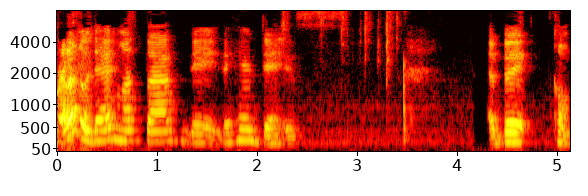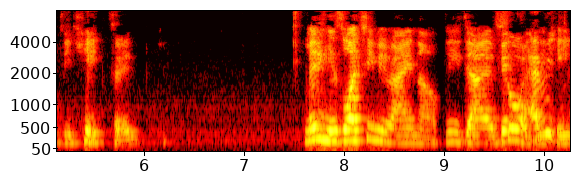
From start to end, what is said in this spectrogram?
I don't know the headmaster. The the head there is a bit complicated. Maybe he's watching me right now. Please, yeah, a bit So every you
